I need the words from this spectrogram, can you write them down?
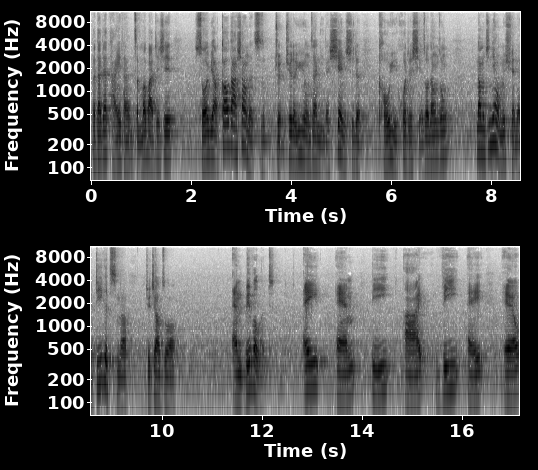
和大家谈一谈，怎么把这些所谓比较高大上的词，准确的运用在你的现实的口语或者写作当中。那么今天我们选的第一个词呢，就叫做 ambivalent，a M B I V A L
